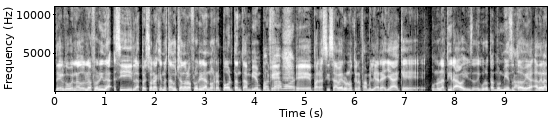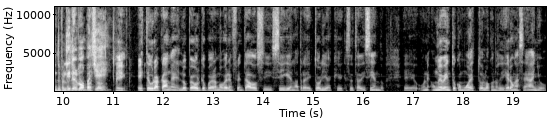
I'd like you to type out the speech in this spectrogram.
del gobernador de la Florida. Si las personas que no están escuchando en la Florida nos reportan también, Por porque eh, para así saber, uno tiene familiares allá que uno la ha tirado y seguro están durmiendo Exacto. todavía. Adelante, Fernando. Tira el bomba, ¿Qué ha che. Sí. Este huracán es lo peor que podríamos haber enfrentado si sigue en la trayectoria que, que se está diciendo. Eh, un, un evento como esto, lo que nos dijeron hace años,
